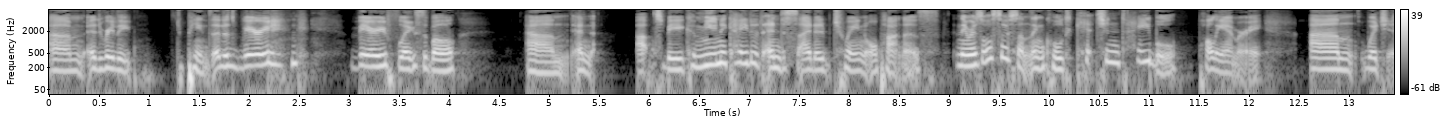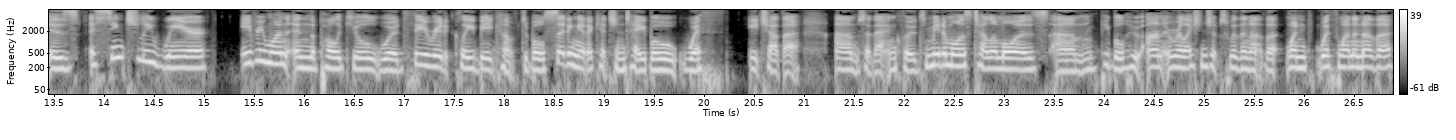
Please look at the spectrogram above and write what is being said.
Um, it really depends. It is very, very flexible um, and up to be communicated and decided between all partners. And there is also something called kitchen table polyamory, um, which is essentially where everyone in the polycule would theoretically be comfortable sitting at a kitchen table with each other. Um, so that includes metamors, telomors, um, people who aren't in relationships with another, one, with one another.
